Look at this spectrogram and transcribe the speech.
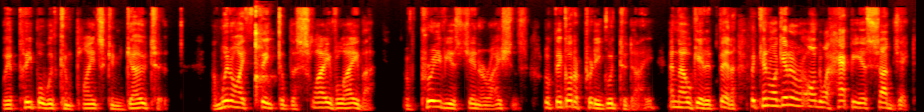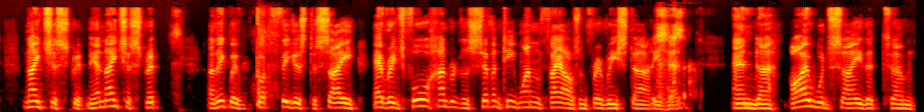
where people with complaints can go to, and when I think of the slave labour of previous generations, look, they got it pretty good today, and they'll get it better. But can I get onto a happier subject? Nature Strip. Now, Nature Strip I think we've got figures to say average 471,000 for every start he had. and uh, I would say that um,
